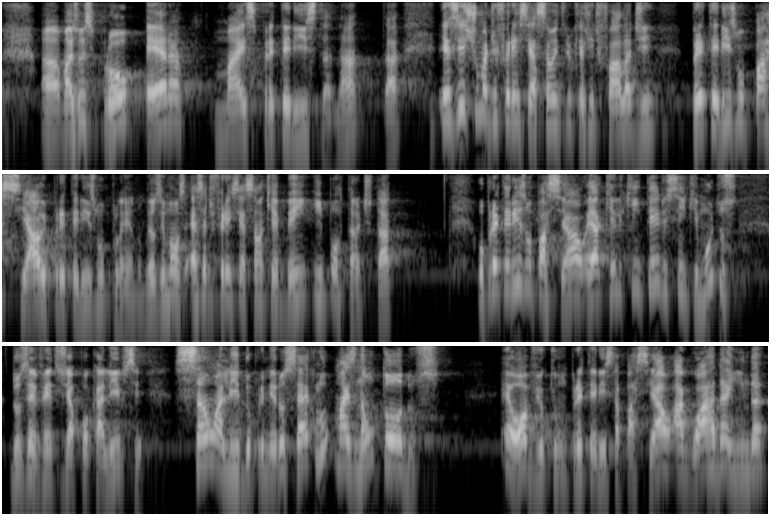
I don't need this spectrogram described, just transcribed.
ah, mas o Sproul era mais preterista, né? tá? Existe uma diferenciação entre o que a gente fala de preterismo parcial e preterismo pleno. Meus irmãos, essa diferenciação aqui é bem importante, tá? O preterismo parcial é aquele que entende sim que muitos dos eventos de Apocalipse são ali do primeiro século, mas não todos. É óbvio que um preterista parcial aguarda ainda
